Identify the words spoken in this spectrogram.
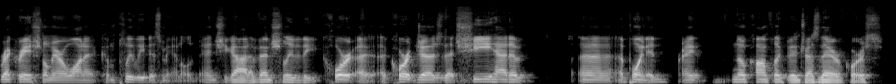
recreational marijuana completely dismantled, and she got eventually the court a, a court judge that she had a, uh, appointed. Right, no conflict of interest there, of course.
